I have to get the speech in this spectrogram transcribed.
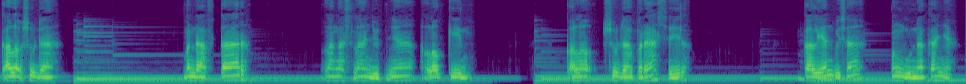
kalau sudah mendaftar langkah selanjutnya login. Kalau sudah berhasil kalian bisa menggunakannya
